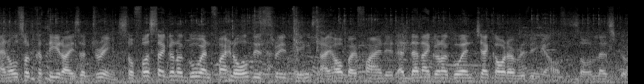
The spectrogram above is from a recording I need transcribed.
and also katira is a drink. So first I'm gonna go and find all these three things. I hope I find it, and then I'm gonna go and check out everything else. So let's go.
